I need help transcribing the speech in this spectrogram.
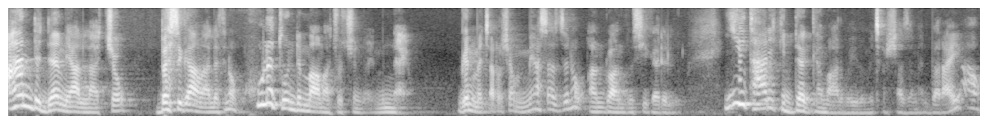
አንድ ደም ያላቸው በስጋ ማለት ነው ሁለት ወንድማማቾችን ነው የምናየው። ግን መጨረሻው የሚያሳዝነው አንዱ አንዱ ሲገድል ነው። ይህ ታሪክ ይደገማል ወይ በመጨረሻ ዘመን በራእይ? አዎ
